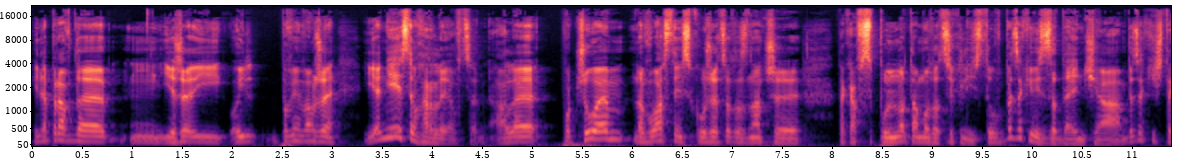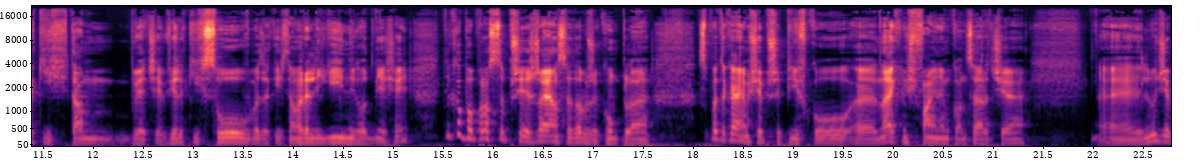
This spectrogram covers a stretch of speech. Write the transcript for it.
I naprawdę, mm, jeżeli powiem wam, że ja nie jestem Harley'owcem, ale poczułem na własnej skórze, co to znaczy taka wspólnota motocyklistów, bez jakiegoś zadęcia, bez jakichś takich tam, wiecie, wielkich słów, bez jakichś tam religijnych odniesień, tylko po prostu przyjeżdżają sobie dobrzy kumple, spotykają się przy piwku, e, na jakimś fajnym koncercie. E, ludzie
